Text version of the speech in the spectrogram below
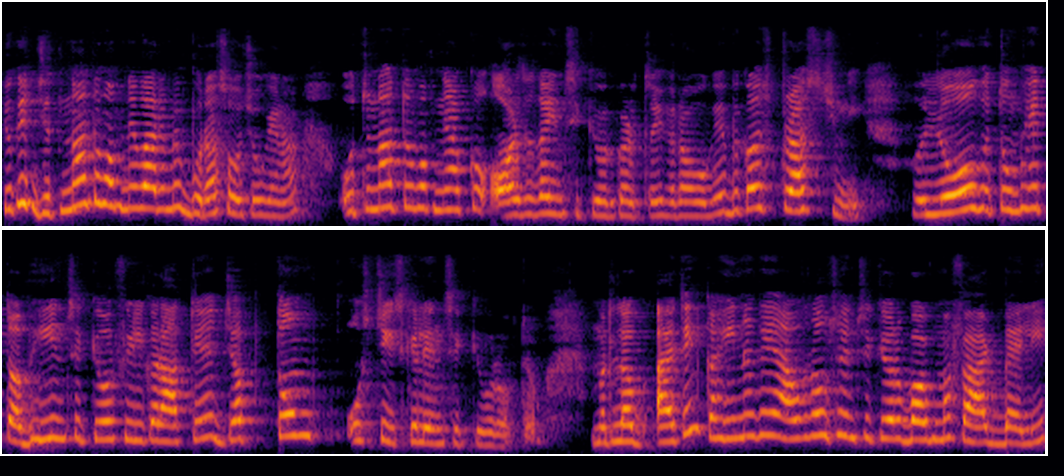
क्योंकि जितना तुम अपने बारे में बुरा सोचोगे ना, उतना तुम अपने आप को और ज़्यादा इनसिक्योर करते रहोगे। बिकॉज़ ट्रस्ट मी लोग तुम्हें तभी इनसिक्योर फील कराते हैं जब तुम उस चीज़ के लिए इनसिक्योर होते हो। मतलब आई थिंक कहीं ना कहीं I was also insecure about my fat belly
